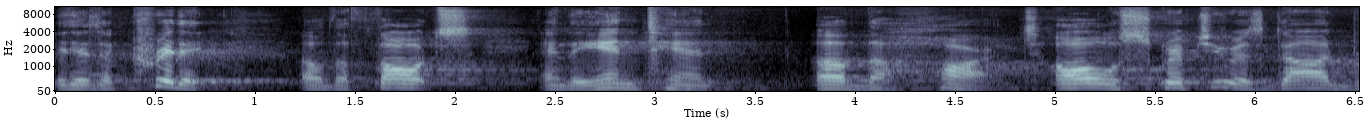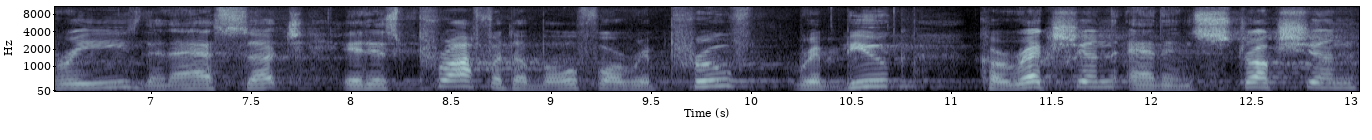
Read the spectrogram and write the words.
It is a critic of the thoughts and the intent of the heart. All scripture is God breathed, and as such, it is profitable for reproof, rebuke, correction, and instruction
